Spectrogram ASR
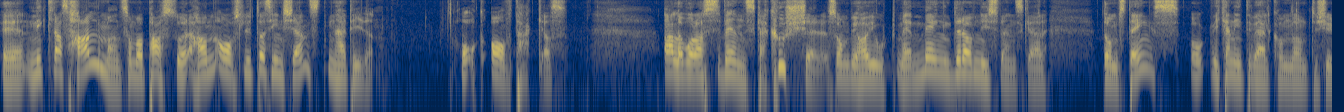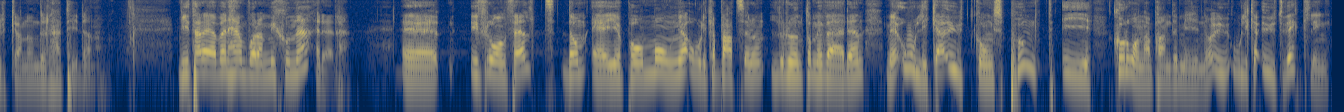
Ehm, Niklas Hallman som var pastor, han avslutar sin tjänst den här tiden och avtackas alla våra svenska kurser som vi har gjort med mängder av nysvenskar, de stängs och vi kan inte välkomna dem till kyrkan under den här tiden. Vi tar även hem våra missionärer eh, ifrån fält. De är ju på många olika platser runt om i världen med olika utgångspunkt i coronapandemin och olika utveckling.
